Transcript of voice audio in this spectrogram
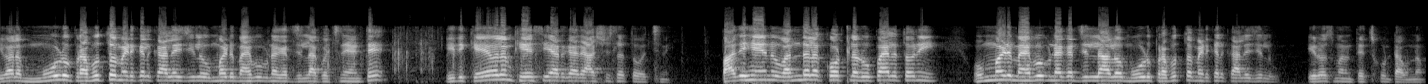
ఇవాళ మూడు ప్రభుత్వ మెడికల్ కాలేజీలు ఉమ్మడి మహబూబ్ నగర్ జిల్లాకు వచ్చినాయంటే ఇది కేవలం కేసీఆర్ గారి ఆశీస్సులతో వచ్చినాయి. పదిహేను వందల కోట్ల రూపాయలతోని ఉమ్మడి మహబూబ్ నగర్ జిల్లాలో మూడు ప్రభుత్వ మెడికల్ కాలేజీలు ఈరోజు మనం తెచ్చుకుంటా ఉన్నాం.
